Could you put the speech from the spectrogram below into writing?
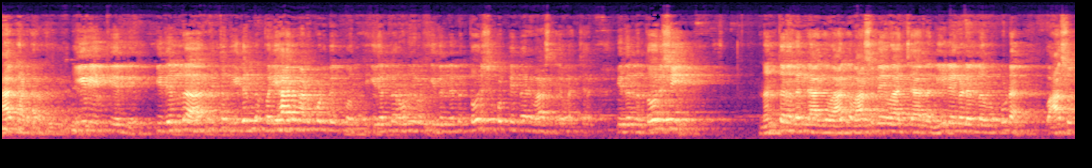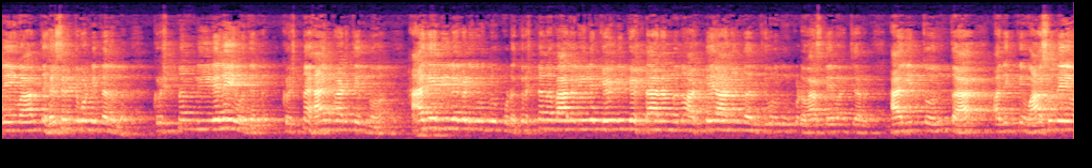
ಹಾಗೆ ಮಾಡ್ತಾರೆ. ಈ ರೀತಿಯಲ್ಲಿ ಇದೆಲ್ಲ ಇದೆಲ್ಲ ಪರಿಹಾರ ಮಾಡಿಕೊಡ್ಬೇಕು ಅಂತ. ಇದೆಲ್ಲ ಋಣಗಳು ಇದನ್ನೆಲ್ಲ ತೋರಿಸಿಕೊಟ್ಟಿದ್ದಾರೆ ವಾಸುದೇವಾಚಾರ್ಯ. ಇದನ್ನು ತೋರಿಸಿ ನಂತರದಲ್ಲಿ ಆಗುವಾಗ ವಾಸುದೇವಾಚಾರ್ಯ ಲೀಲೆಗಳೆಲ್ಲವೂ ಕೂಡ ವಾಸುದೇವ ಅಂತ ಹೆಸರಿಟ್ಟುಕೊಂಡಿದ್ದಾರಲ್ಲ. ಕೃಷ್ಣನ ಲೀಲೆನೇ ಇರೋದೆಲ್ಲ ಕೃಷ್ಣ ಹೇಗೆ ಮಾಡ್ತಿದ್ನೋ ಹಾಗೆ ಲೀಲೆಗಳು ಇವ್ರದ್ದು ಕೂಡ ಕೃಷ್ಣನ ಬಾಲಲೀಲೆ ಕೇಳಲಿಕ್ಕೆ ಎಷ್ಟು ಆನಂದನೋ ಅಷ್ಟೇ ಆನಂದ ಅಂತ ಇವ್ರದ್ದು ಕೂಡ ವಾಸುದೇವಾಚಾರ್ಯ ಹಾಗಿತ್ತು ಅಂತ ಅದಕ್ಕೆ ವಾಸುದೇವ,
